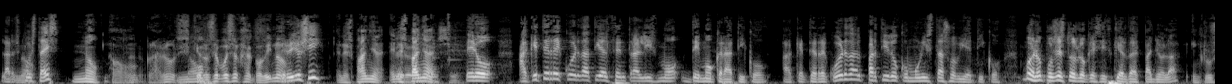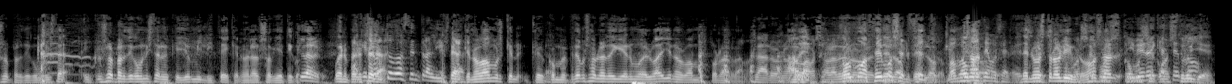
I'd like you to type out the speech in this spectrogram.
La respuesta es no. No, claro, es que no se puede ser jacobino. Pero yo sí. En España, en España. Pero, ¿a qué te recuerda a ti el centralismo democrático? ¿A qué te recuerda al Partido Comunista Soviético? Bueno, pues esto es lo que es izquierda española. Incluso el Partido Comunista, incluso el Partido Comunista en el que yo milité, que no era el soviético. Claro. Bueno, pero espera, son todos centralistas. Espera, que no vamos, que, como empecemos a hablar de Guillermo del Valle, nos vamos por la rama. Claro, no, a ver, vamos a hablar ¿cómo de hacemos de el centro? Vamos ¿Cómo a- hacemos el de nuestro libro. ¿Cómo se Vamos a, ¿Cómo se hay que hacerlo- construye?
